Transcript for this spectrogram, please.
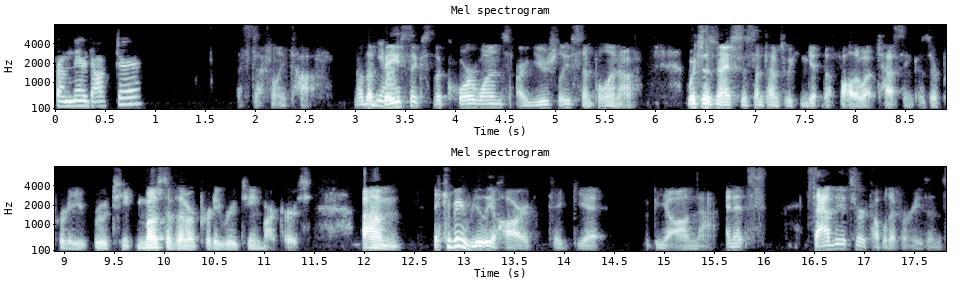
from their doctor? That's definitely tough. Now the yeah. basics, the core ones, are usually simple enough which is nice because sometimes we can get the follow up testing because they're pretty routine. Most of them are pretty routine markers. Um, it can be really hard to get beyond that, and it's sadly it's for a couple different reasons.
